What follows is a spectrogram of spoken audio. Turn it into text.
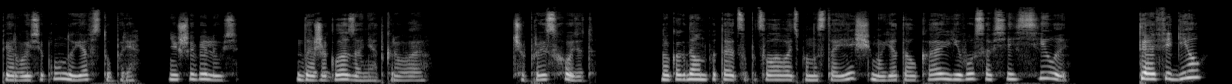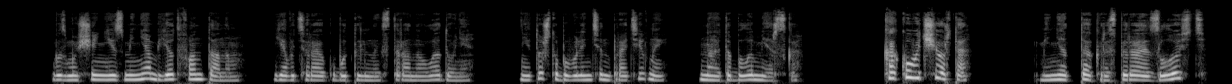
Первую секунду я в ступоре, не шевелюсь, даже глаза не открываю. Что происходит? Но когда он пытается поцеловать по-настоящему, я толкаю его со всей силы. «Ты офигел?» Возмущение из меня бьет фонтаном. Я вытираю губы тыльной стороной ладони. Не то чтобы Валентин противный, но это было мерзко. «Какого черта?» Меня так распирает злость,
